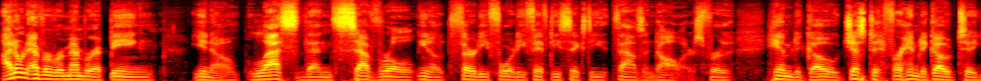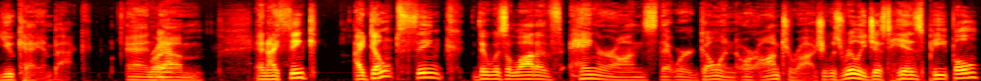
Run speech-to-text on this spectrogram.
I don't ever remember it being, you know, less than several, you know, 30, 40, 50, 60,000 dollars for him to go just to, for him to go to UK and back. And Right. um and I think I don't think there was a lot of hanger-ons that were going or entourage. It was really just his people,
